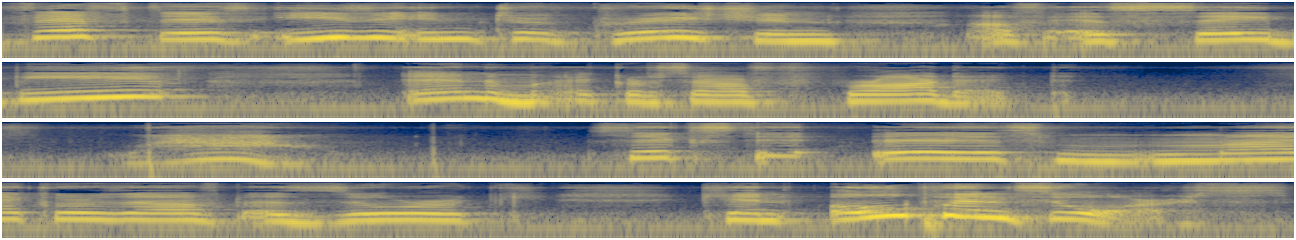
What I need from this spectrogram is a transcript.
Fifth is easy integration of SAP and Microsoft product. Wow. Sixth is Microsoft Azure can open source.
